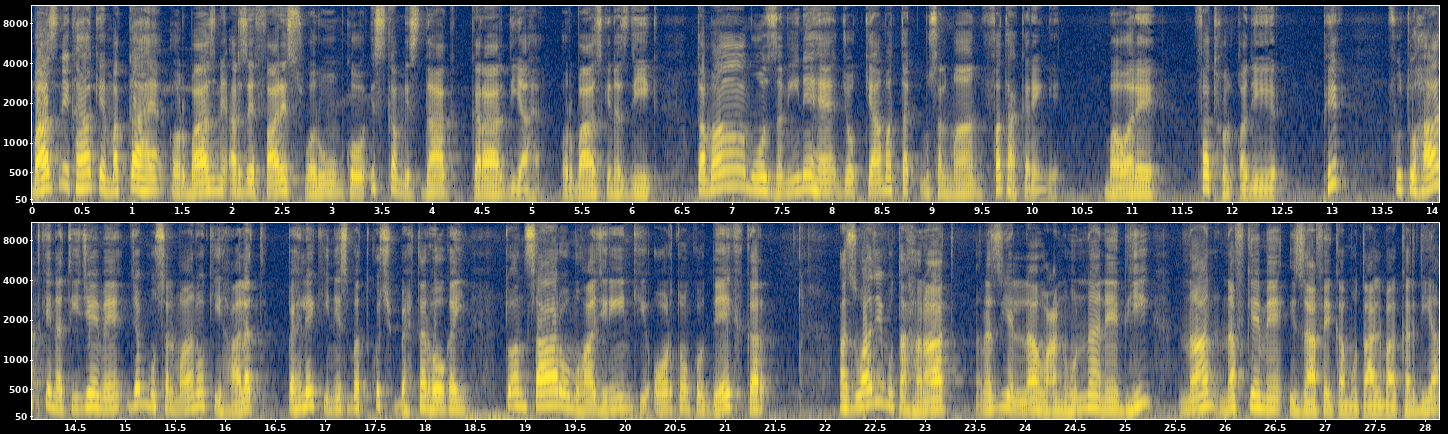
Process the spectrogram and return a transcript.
بعض نے کہا کہ مکہ ہے اور بعض نے عرض فارس و روم کو اس کا مصداق قرار دیا ہے اور بعض کے نزدیک تمام وہ زمینیں ہیں جو قیامت تک مسلمان فتح کریں گے۔ بور فتح القدیر۔ پھر فتوحات کے نتیجے میں جب مسلمانوں کی حالت پہلے کی نسبت کچھ بہتر ہو گئی تو انصار و مہاجرین کی عورتوں کو دیکھ کر ازواج متحرات رضی اللہ عنہ نے بھی نان نفقے میں اضافے کا مطالبہ کر دیا۔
